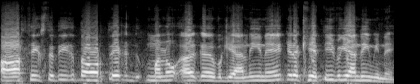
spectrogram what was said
ਆਰਥਿਕ ਸਥਿਤੀ ਦੇ ਤੌਰ ਤੇ ਇੱਕ ਮਨੋ ਇੱਕ ਵਿਗਿਆਨੀ ਨੇ, ਜਿਹੜੇ ਖੇਤੀ ਵਿਗਿਆਨੀ ਵੀ ਨੇ,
